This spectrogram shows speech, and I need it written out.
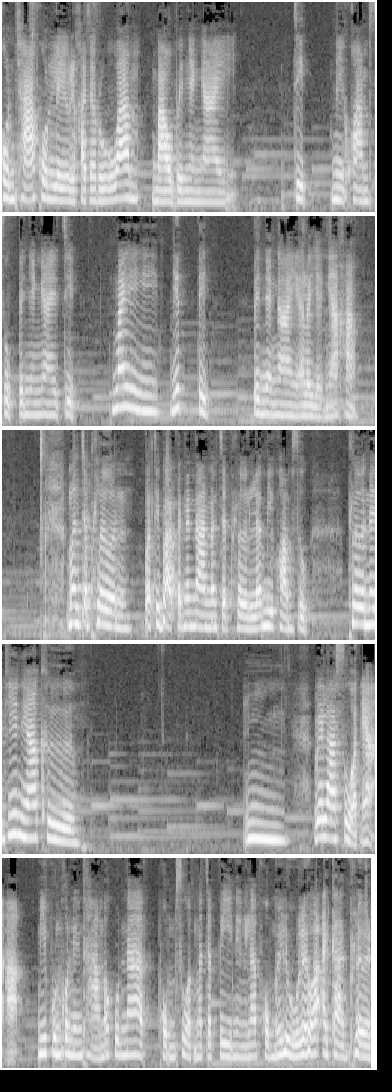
คนช้าคนเร็วแหละค่ะจะรู้ว่าเบาเป็นยังไง จิตมีความสุขเป็นยังไง จิตไม่ยึดติดเป็นยังไงอะไรอย่างเงี้ยค่ะ มันจะเพลินปฏิบัติไปนานๆมันจะเพลินและมีความสุข เพลินในที่เนี้ยคืออืมเวลาสวดเนี่ยมีคุณคนหนึงถามว่าคุณนาผมสวดมาจะปีหนึ่งแล้ว ผมไม่รู้เลยว่าอาการเพลิน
